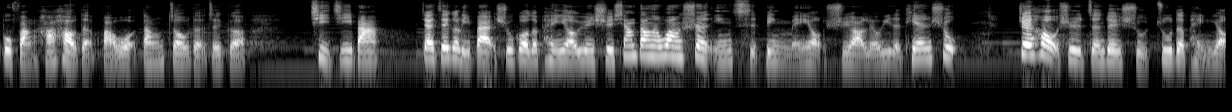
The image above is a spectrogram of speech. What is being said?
不妨好好的把握当周的这个契机吧。在这个礼拜，属狗的朋友运势相当的旺盛，因此并没有需要留意的天数。最后是针对属猪的朋友，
